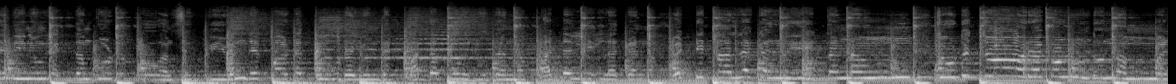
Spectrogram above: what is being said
ഏതിനും രക്തം കൊടുക്കുവാൻ സുഗ്രീവന്റെ പടക്കൂടെയുണ്ട്. പടപ്പൊരുതണം കടലിളകണം വെട്ടിത്തലകൾ വീഴ്ത്തണം ചുടുചോര കൊണ്ടു നമ്മൾ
